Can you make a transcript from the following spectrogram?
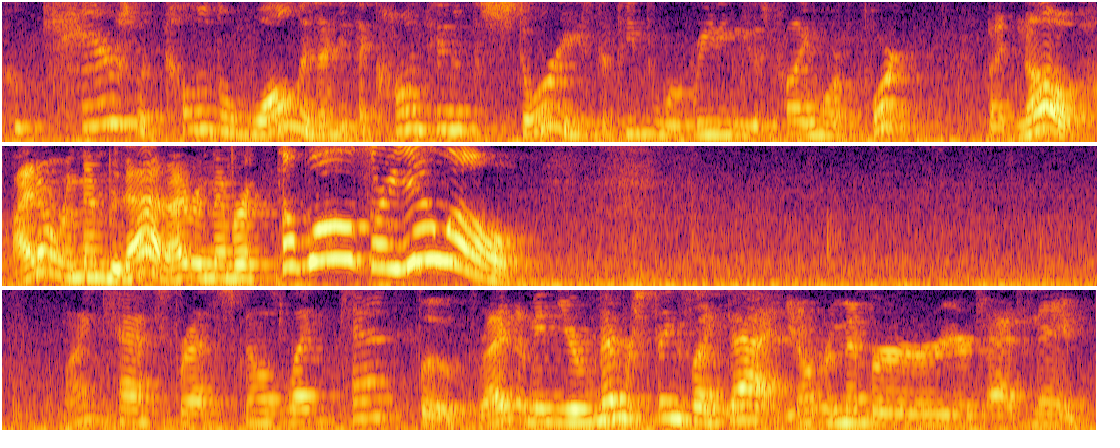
Who cares what color the wall is? I think the content of the stories that people were reading was probably more important. But no, I don't remember that. I remember the walls are yellow. My cat's breath smells like cat food, right? I mean, you remember things like that. You don't remember your cat's name.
